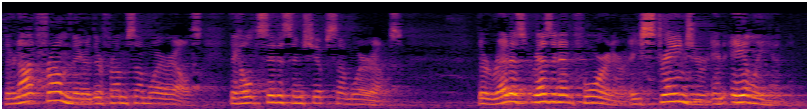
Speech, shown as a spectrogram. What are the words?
They're not from there, they're from somewhere else. They hold citizenship somewhere else. They're res- resident foreigner, a stranger, an alien.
